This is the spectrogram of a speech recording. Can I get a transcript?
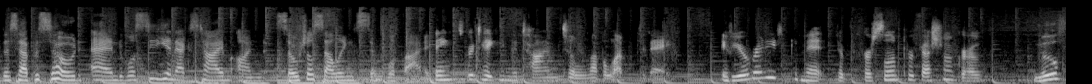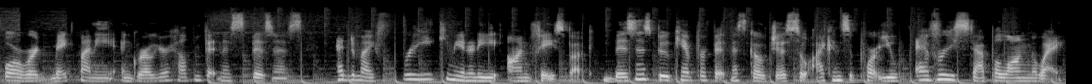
this episode, and we'll see you next time on Social Selling Simplified. Thanks for taking the time to level up today. If you're ready to commit to personal and professional growth, move forward, make money, and grow your health and fitness business, head to my free community on Facebook, Business Bootcamp for Fitness Coaches, so I can support you every step along the way.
